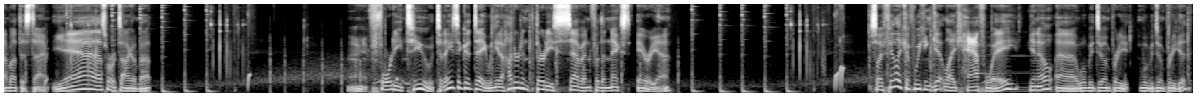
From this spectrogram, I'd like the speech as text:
How about this time? Yeah, that's what we're talking about. All right, 42. Today's a good day. We need 137 for the next area. So I feel like if we can get like halfway, you know, uh, we'll be doing pretty. We'll be doing pretty good.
